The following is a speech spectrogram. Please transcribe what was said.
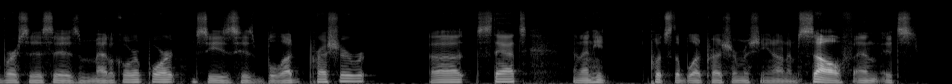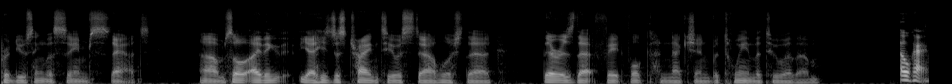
Versus's medical report, sees his blood pressure uh, stats, and then he puts the blood pressure machine on himself, and it's producing the same stats. Um, so I think, yeah, he's just trying to establish that there is that fateful connection between the two of them. Okay.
